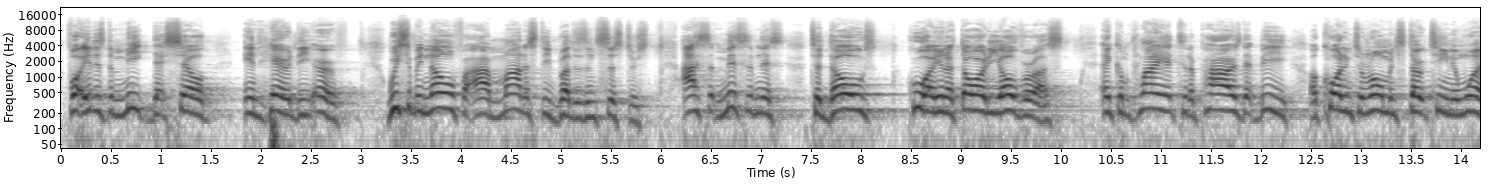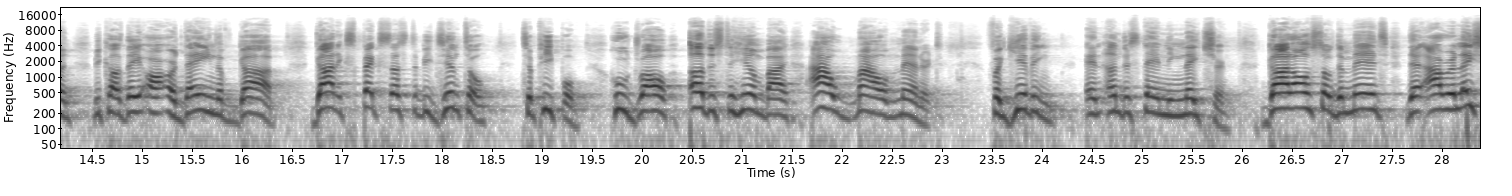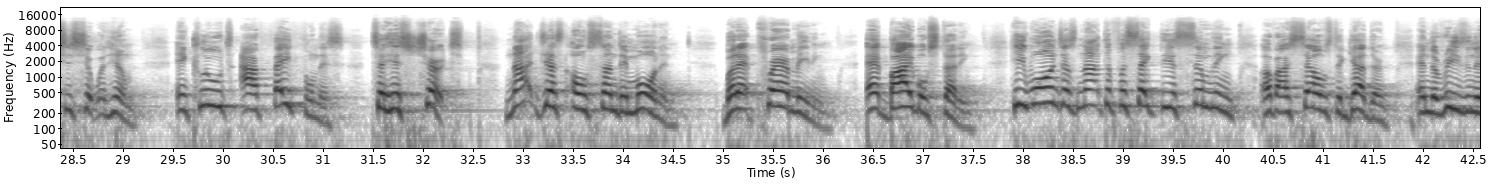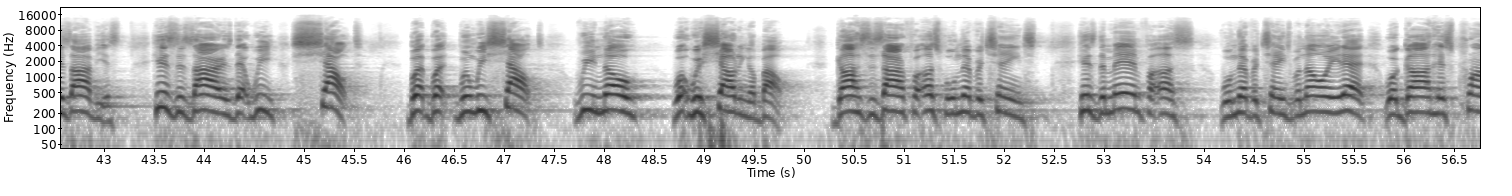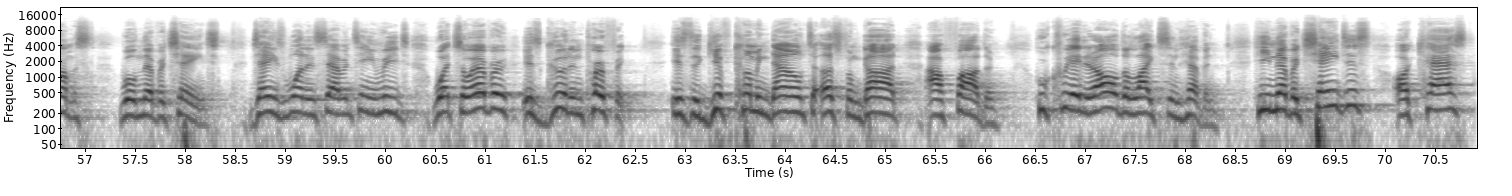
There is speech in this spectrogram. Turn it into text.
for it is the meek that shall inherit the earth. We should be known for our modesty, brothers and sisters, our submissiveness to those who are in authority over us, and compliant to the powers that be, according to Romans 13 and 1, because they are ordained of God. God expects us to be gentle to people who draw others to Him by our mild mannered, forgiving, and understanding nature. God also demands that our relationship with Him includes our faithfulness to His church, not just on Sunday morning, but at prayer meeting, at Bible study. He warns us not to forsake the assembling of ourselves together, and the reason is obvious. His desire is that we shout, but, but when we shout, we know what we're shouting about. God's desire for us will never change. His demand for us will never change. But not only that, what God has promised will never change. James 1 and 17 reads, Whatsoever is good and perfect is the gift coming down to us from God our Father, who created all the lights in heaven. He never changes or casts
